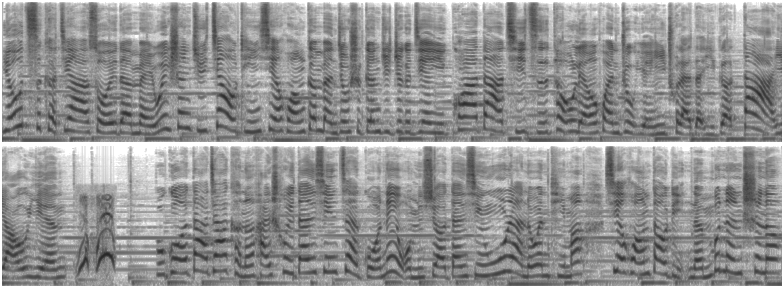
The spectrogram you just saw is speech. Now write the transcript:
由此可见啊，所谓的美卫生局叫停蟹黄，根本就是根据这个建议夸大其词、偷梁换柱演绎出来的一个大谣言。不过，大家可能还是会担心，在国内我们需要担心污染的问题吗？蟹黄到底能不能吃呢？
